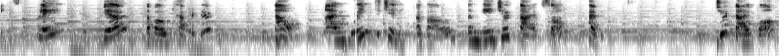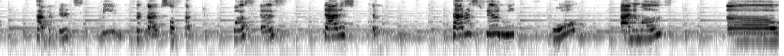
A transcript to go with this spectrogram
explain here about habitat. Now, I'm going to tell you about the major types of habitats. Major type of habitats, three major types of habitat. First is terrestrial. Terrestrial means wo animals, uh,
